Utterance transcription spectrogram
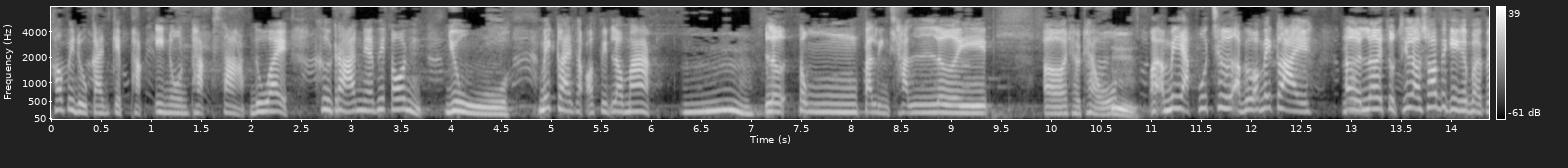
เข้าไปดูการเก็บผักอีนูนผักสาบด้วย คือร้านเนี้ยพี่ต้นอยู่ไม่ไกลจากออฟฟิศเรามาก อืม เลยตรงตลิ่งชันเลย เออแถวแถวอืม อะไม่อยากพูดชื่อเอาเป็นว่าไม่ไกล เออเลยจุดที่เราชอบไปกินกันบ่อยไป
